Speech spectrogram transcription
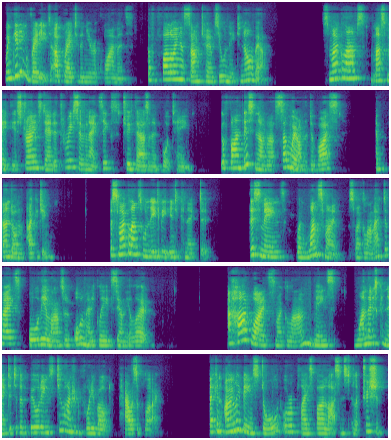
When getting ready to upgrade to the new requirements, the following are some terms you will need to know about. Smoke alarms must meet the Australian Standard 3786 2014. You'll find this number somewhere on the device and, and on the packaging. The smoke alarms will need to be interconnected. This means when one smoke, smoke alarm activates, all the alarms will automatically sound the alert. A hardwired smoke alarm means one that is connected to the building's 240 volt power supply. They can only be installed or replaced by a licensed electrician.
